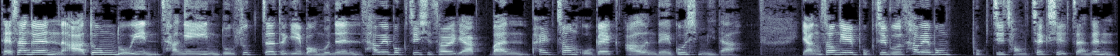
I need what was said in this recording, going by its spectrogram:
대상은 아동, 노인, 장애인, 노숙자 등이 머무는 사회복지시설 약 18,594곳입니다. 양성일 복지부 사회복지정책실장은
